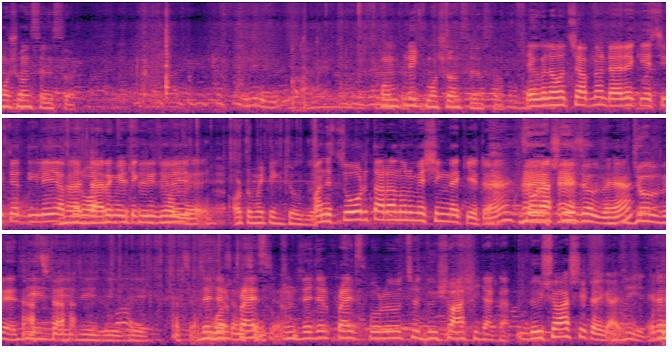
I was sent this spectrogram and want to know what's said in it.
motion sensor complete motion sensor এগুলো হচ্ছে আপনার ডাইরেক্ট এসিতে দিলেই হ্যাঁ আপনার অটোমেটিকলি জ্বলবে। অটোমেটিক জ্বলবে। মানে চোর তাড়ানোর মেশিন নাকি এটা হ্যাঁ? চোর আসলেই জ্বলবে হ্যাঁ? জ্বলবে জি আচ্ছা। জি জি জি। জি আচ্ছা যেটার প্রাইস যেটার প্রাইস পড়বে হচ্ছে দুইশো আশি টাকা। দুইশো আশি টাকা? জি। এটা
